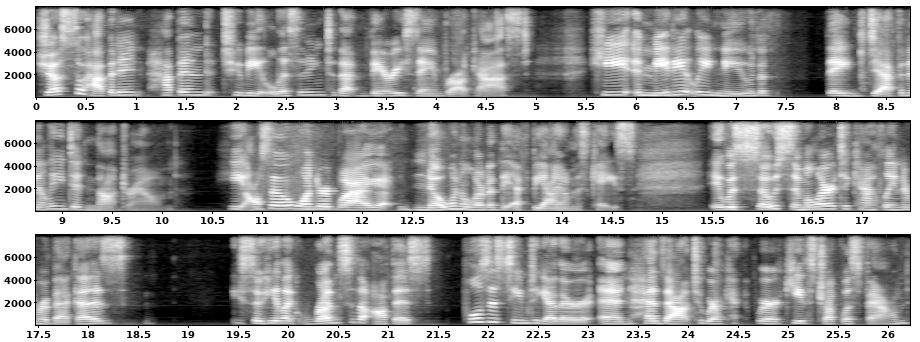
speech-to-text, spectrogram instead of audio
just so happened happened to be listening to that very same broadcast. He immediately knew that they definitely did not drown. He also wondered why no one alerted the FBI on this case. It was so similar to Kathleen and Rebecca's. So he like runs to the office, pulls his team together, and heads out to where where Keith's truck was found.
